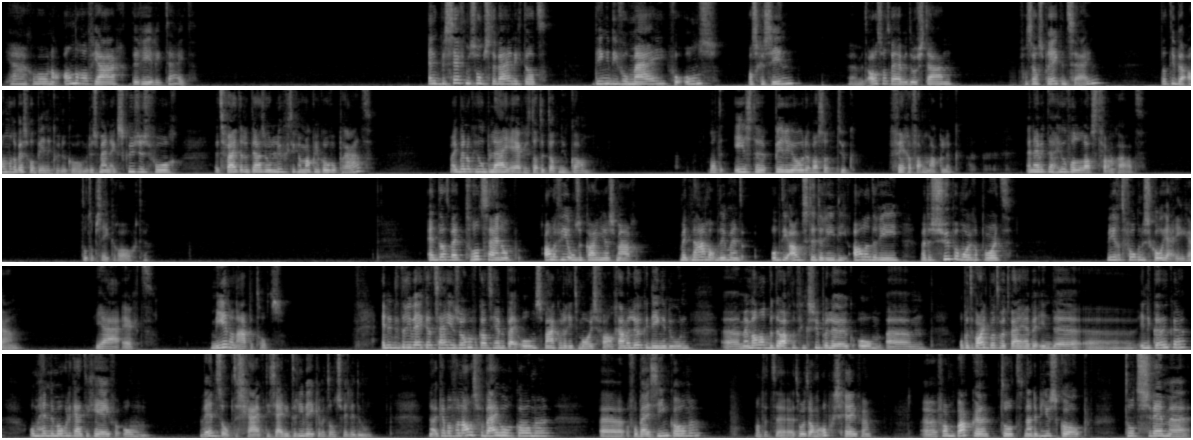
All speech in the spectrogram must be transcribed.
ja, gewoon al anderhalf jaar de realiteit. En ik besef me soms te weinig dat dingen die voor mij, voor ons als gezin, eh, met alles wat wij hebben doorstaan, vanzelfsprekend zijn, dat die bij anderen best wel binnen kunnen komen. Dus mijn excuses voor het feit dat ik daar zo luchtig en makkelijk over praat. Maar ik ben ook heel blij ergens dat ik dat nu kan. Want de eerste periode was dat natuurlijk verre van makkelijk. En heb ik daar heel veel last van gehad. Tot op zekere hoogte. En dat wij trots zijn op alle vier onze kanjes, maar met name op dit moment op die oudste drie, die alle drie met een supermooi rapport weer het volgende schooljaar ingaan. Ja, echt. Meer dan apetrots. En in de drie weken dat zij hier zomervakantie hebben bij ons, maken we er iets moois van. Gaan we leuke dingen doen. Uh, mijn man had bedacht, dat vind ik super leuk, om um, op het whiteboard wat wij hebben in de, uh, in de keuken om hen de mogelijkheid te geven om wensen op te schrijven die zij die drie weken met ons willen doen. Nou, ik heb er van alles voorbij horen komen, uh, of voorbij zien komen, want het, het wordt allemaal opgeschreven. Van bakken tot naar de bioscoop, tot zwemmen,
